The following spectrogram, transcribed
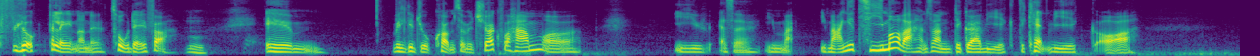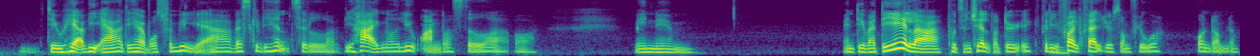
flugtplanerne to dage før. Mm. Øhm, hvilket jo kom som et chok for ham, og i, altså, i, i mange timer var han sådan, det gør vi ikke, det kan vi ikke, og det er jo her, vi er, og det er her, vores familie er, og hvad skal vi hen til, og vi har ikke noget liv andre steder. Og, men, øhm, men det var det, eller potentielt at dø, ikke? fordi mm. folk faldt jo som fluer rundt om dem.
